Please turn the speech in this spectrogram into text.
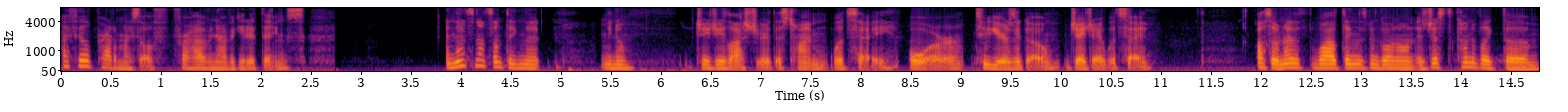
I feel proud of myself for how I've navigated things. And that's not something that, you know, JJ last year at this time would say, or two years ago, JJ would say. Also, another wild thing that's been going on is just kind of like the.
